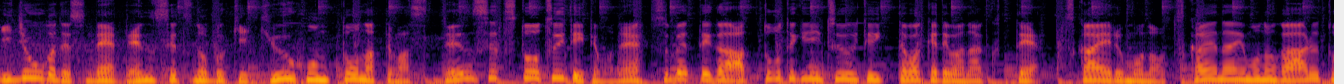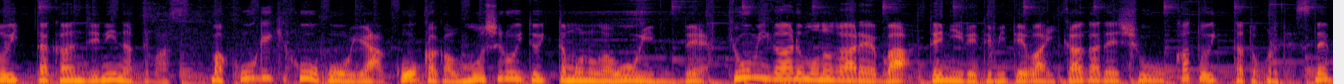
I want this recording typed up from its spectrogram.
以上がですね伝説の武器9本となってます。伝説とついていてもね全てが圧倒的に強いといったわけではなくて使えるもの使えないものがあるといった感じになってます。まあ攻撃方法や効果が面白いといったものが多いので興味があるものがあれば手に入れてみてはいかがでしょうかといったところですね。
